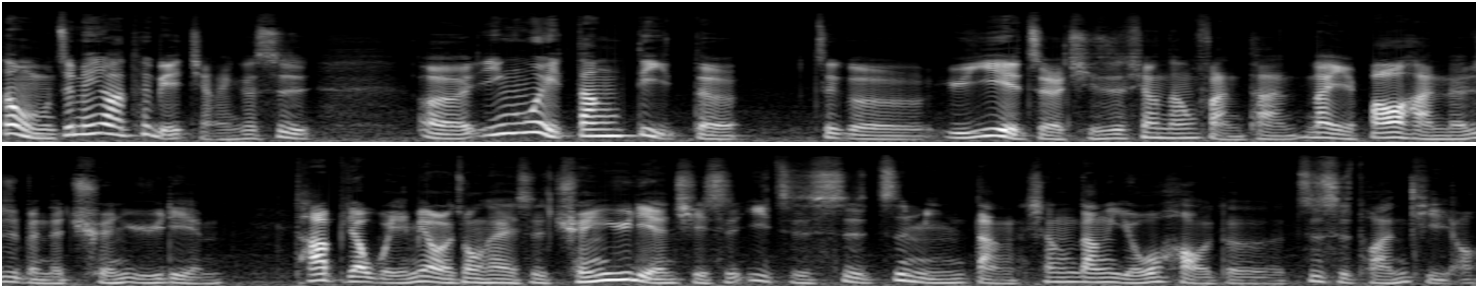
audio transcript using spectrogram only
那我们这边要特别讲一个是，呃，因为当地的这个渔业者其实相当反弹，那也包含了日本的全渔连。它比较微妙的状态是，全渔连其实一直是自民党相当友好的支持团体哦。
